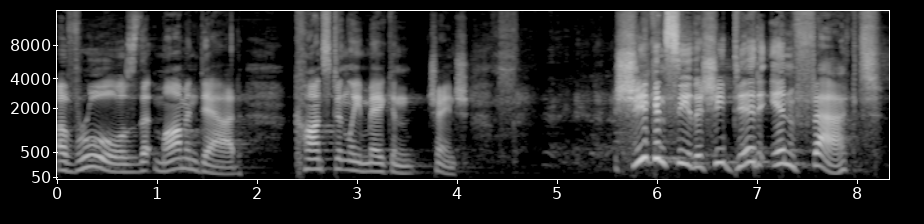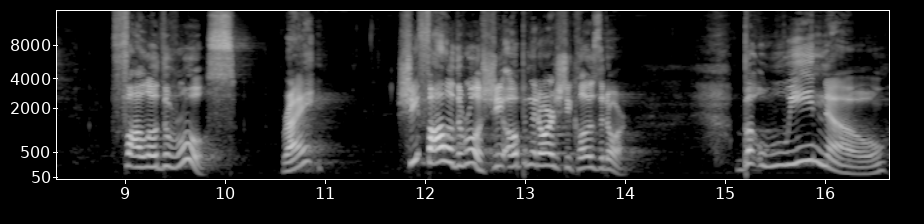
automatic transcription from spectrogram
of rules that mom and dad constantly make and change, she can see that she did, in fact, follow the rules, right? She followed the rules. She opened the door, she closed the door. But we know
